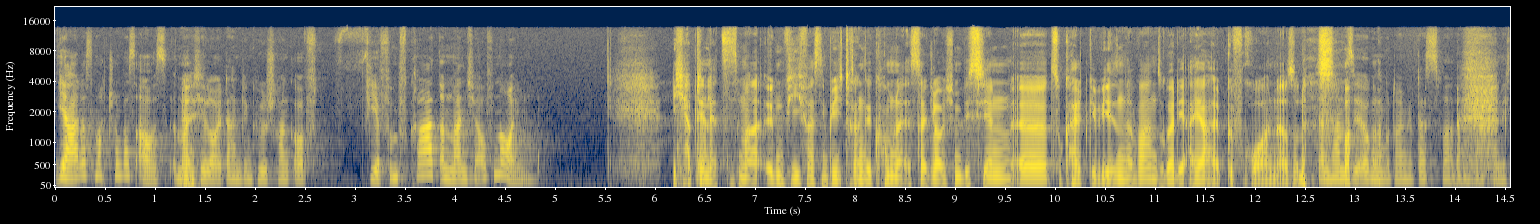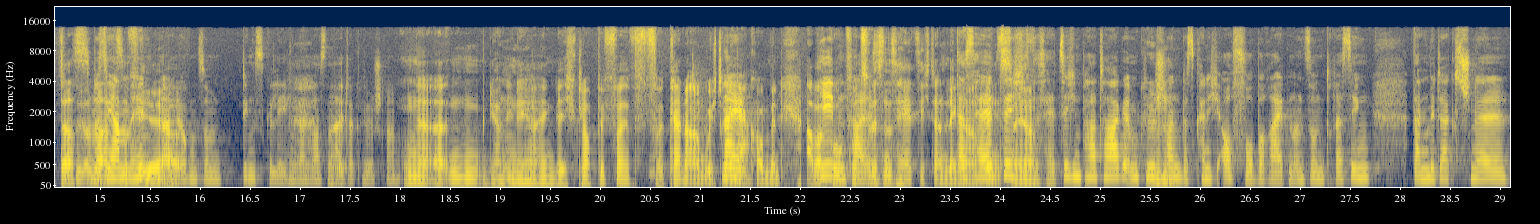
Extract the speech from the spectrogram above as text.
ja, das macht schon was aus. Manche Echt? Leute haben den Kühlschrank auf 4, 5 Grad und manche auf 9. Ich habe den letztens mal irgendwie, ich weiß nicht, bin ich dran gekommen, da ist er, glaube ich, ein bisschen äh, zu kalt gewesen. Da waren sogar die Eier halb gefroren. Also Dann haben sie irgendwo dran gedacht, das war dann wahrscheinlich zu kühl. Oder sie haben viel, hinten ja. an irgendeinem so Dings gelegen, dann war es ein alter Kühlschrank. Na, äh, ja, nee, eigentlich, ich glaube, ich war, keine Ahnung, wo ich dran Naja, gekommen bin. Aber gut, zu wissen, es hält sich dann länger. Das hält, sich, ja. das hält sich ein paar Tage im Kühlschrank, das kann ich auch vorbereiten. Und so ein Dressing dann mittags schnell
